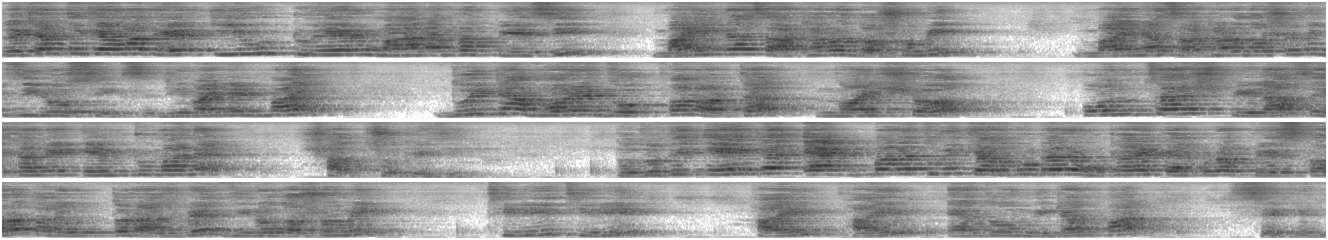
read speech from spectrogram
তো এখান থেকে আমাদের ইউ টু এর মান আমরা পেয়েছি মাইনাস আঠারো দশমিক মাইনাস আঠারো দশমিক জিরো সিক্স ডিভাইডেড বাই দুইটা ভরের যোগফল অর্থাৎ নয়শো পঞ্চাশ প্লাস এখানে এম টু মানে সাতশো কেজি। তো যদি এইটা একবারে তুমি ক্যালকুলেটারে উঠায় ক্যালকুলেটার প্রেস করো, তাহলে উত্তর আসবে জিরো দশমিক থ্রি থ্রি ফাইভ ফাইভ এত মিটার পার সেকেন্ড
